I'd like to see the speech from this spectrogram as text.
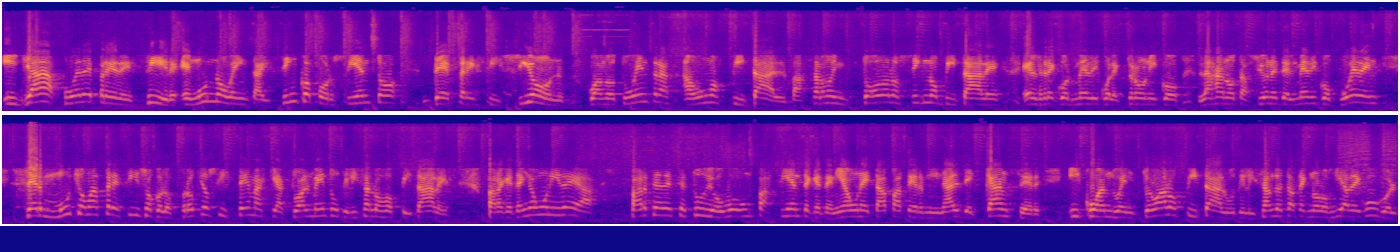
y ya puede predecir en un 95% de precisión cuando tú entras a un hospital basado en todos los signos vitales, el récord médico electrónico, las anotaciones del médico pueden ser mucho más precisos que los propios sistemas que actualmente utilizan los hospitales. Para que tengan una idea, parte de este estudio hubo un paciente que tenía una etapa terminal de cáncer y cuando entró al hospital utilizando esta tecnología de Google,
